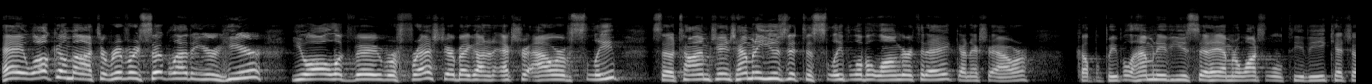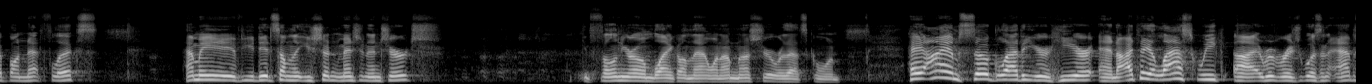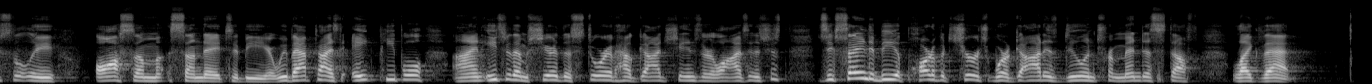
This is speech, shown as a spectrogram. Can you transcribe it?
Hey, welcome uh, to River. So glad that you're here. You all look very refreshed. Everybody got an extra hour of sleep. So, time change. How many used it to sleep a little bit longer today? Got an extra hour? A couple people. How many of you said, hey, I'm going to watch a little TV, catch up on Netflix? How many of you did something that you shouldn't mention in church? You can fill in your own blank on that one. I'm not sure where that's going. Hey, I am so glad that you're here. And I tell you, last week uh, at River Ridge was an absolutely awesome Sunday to be here. We baptized eight people, uh, and each of them shared the story of how God changed their lives. And it's just, it's exciting to be a part of a church where God is doing tremendous stuff like that.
